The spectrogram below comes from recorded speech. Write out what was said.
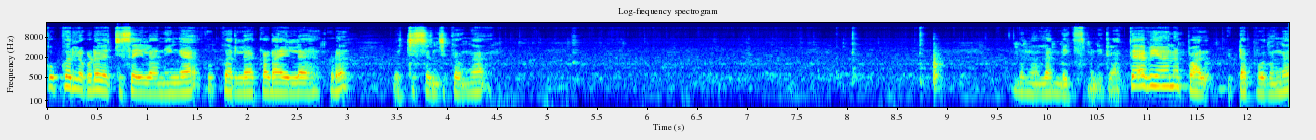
குக்கரில் கூட வச்சு செய்யலாம் நீங்கள் குக்கரில் கடாயில் கூட வச்சு செஞ்சுக்கோங்க. இதை நல்லா மிக்ஸ் பண்ணிக்கலாம். தேவையான பால் விட்டால் போதுங்க.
